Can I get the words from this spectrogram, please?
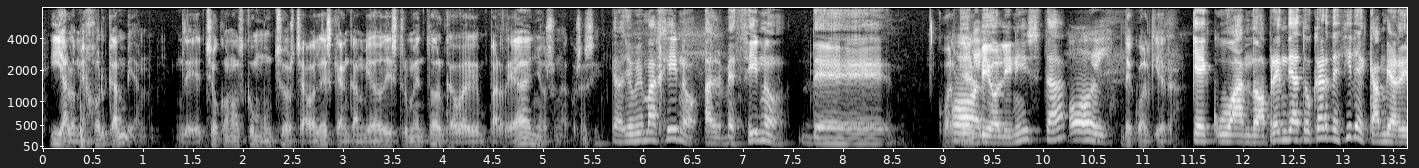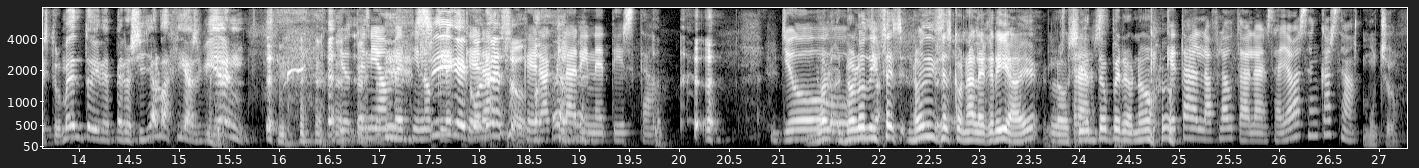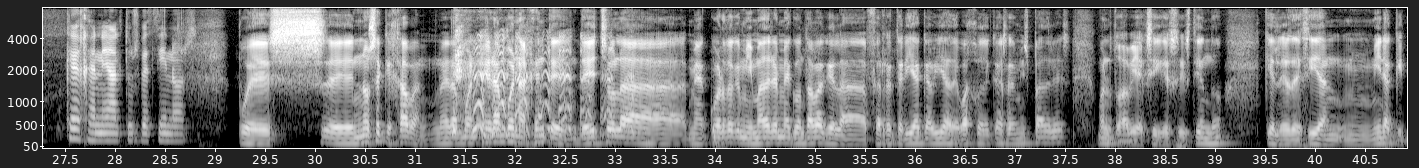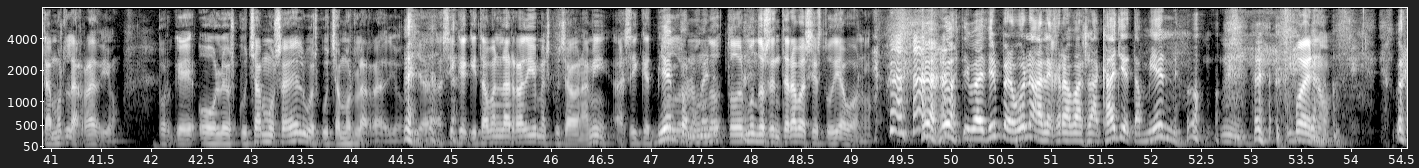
y a lo mejor cambian. De hecho, conozco muchos chavales que han cambiado de instrumento al cabo de un par de años, una cosa así. Yo me imagino al vecino de Cualquiera. del violinista Hoy. De cualquiera. que cuando aprende a tocar decide cambiar de instrumento y dice, pero si ya lo hacías bien. Yo tenía un vecino que, era, eso. que era clarinetista. Yo, No, no lo yo- dices, no lo dices con alegría, ¿eh? Lo Ostras, siento, pero no. ¿Qué tal la flauta? ¿La ensayabas en casa? Mucho. Qué genial tus vecinos. Pues eh, no se quejaban, no eran, buen- eran buena gente. De hecho, la, me acuerdo que mi madre me contaba que la ferretería que había debajo de casa de mis padres, bueno, todavía sigue existiendo, que les decían, mira, quitamos la radio. Porque o lo escuchamos a él o escuchamos la radio. Y así que quitaban la radio y me escuchaban a mí. Así que Bien, todo, el mundo, todo el mundo se enteraba si estudiaba o no. Claro, te iba a decir, pero bueno, alegrabas la calle también, ¿no? Mm,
